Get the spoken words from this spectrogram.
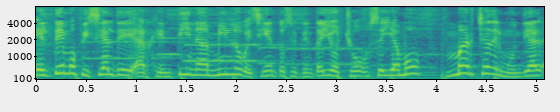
El tema oficial de Argentina 1978 se llamó Marcha del Mundial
